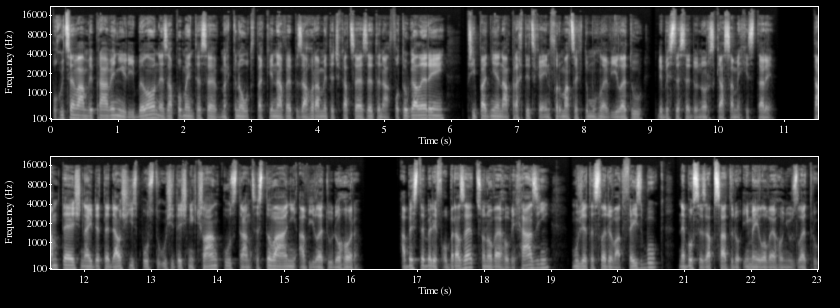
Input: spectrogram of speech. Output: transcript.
Pokud se vám vyprávění líbilo, nezapomeňte se mrknout taky na web zahorami.cz na fotogalerii, případně na praktické informace k tomuhle výletu, kdybyste se do Norska sami chystali. Tam též najdete další spoustu užitečných článků, stran cestování a výletů do hor. Abyste byli v obraze, co nového vychází, můžete sledovat Facebook nebo se zapsat do e-mailového newsletteru.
